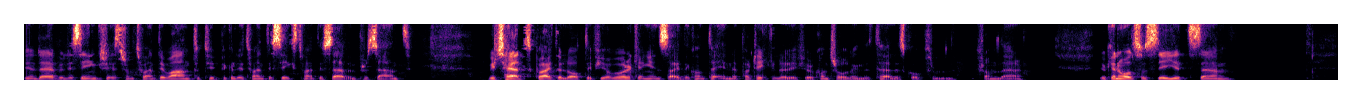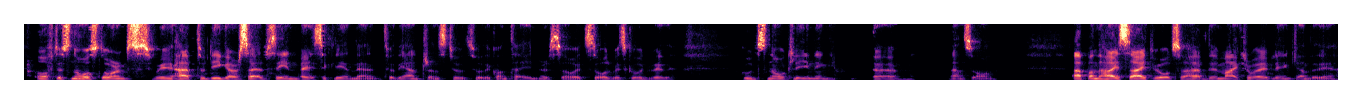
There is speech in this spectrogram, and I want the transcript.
level is increased from 21 to typically 26, 27%, which helps quite a lot if you're working inside the container, particularly if you're controlling the telescope from, from there. You can also see it's um, after snowstorms, we have to dig ourselves in basically in the, to the entrance to, to the container. So it's always good with good snow cleaning uh, and so on. Up on the high site, we also have the microwave link and the,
